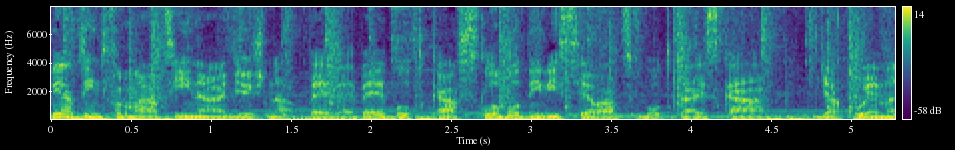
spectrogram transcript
Viac informácií nájdeš na www.slobodnyvysielac.sk Ďakujeme.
